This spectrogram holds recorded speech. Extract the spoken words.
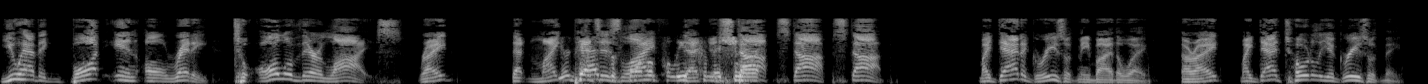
You have bought in already to all of their lies, right? That Mike Your Pence's life. That, stop, stop, stop. My dad agrees with me, by the way. All right? My dad totally agrees with me.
